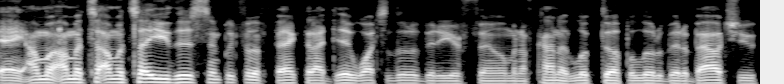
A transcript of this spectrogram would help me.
hey, I'm I'm gonna t- I'm gonna tell you this simply for the fact that I did watch a little bit of your film, and I've kind of looked up a little bit about you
